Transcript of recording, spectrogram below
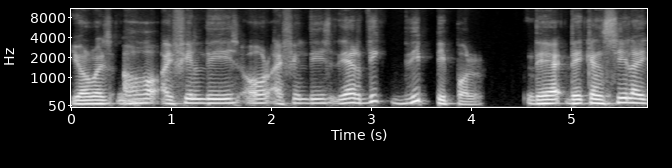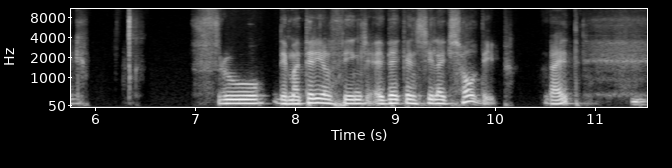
You always, Mm. oh, I feel this, or I feel this. They are deep, deep people. They they can see like through the material things. They can see like so deep, right? Mm.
